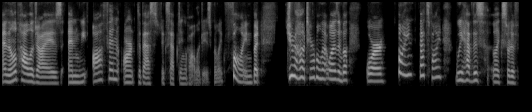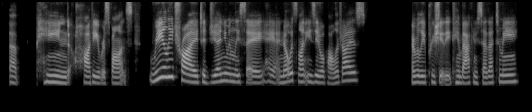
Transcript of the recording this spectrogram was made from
and they'll apologize. And we often aren't the best at accepting apologies. We're like, fine, but do you know how terrible that was? And or fine, that's fine. We have this like sort of uh, pained, haughty response really try to genuinely say, Hey, I know it's not easy to apologize. I really appreciate that you came back and you said that to me.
